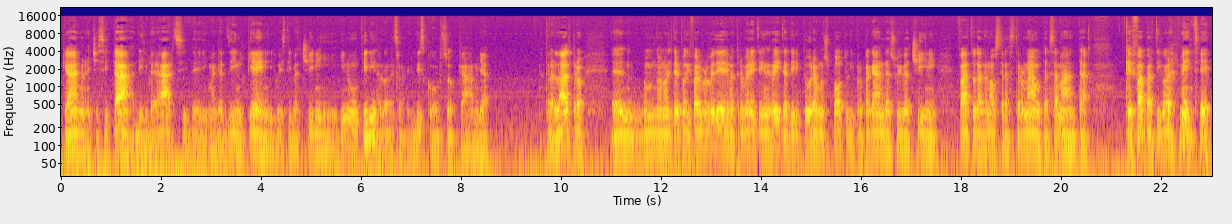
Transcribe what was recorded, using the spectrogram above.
che hanno necessità di liberarsi dei magazzini pieni di questi vaccini inutili, allora il discorso cambia. Tra l'altro eh, non, ho il tempo di farvelo vedere, ma troverete in rete addirittura uno spot di propaganda sui vaccini fatto dalla nostra astronauta Samantha che fa particolarmente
